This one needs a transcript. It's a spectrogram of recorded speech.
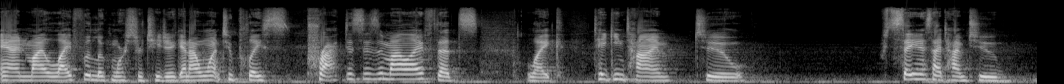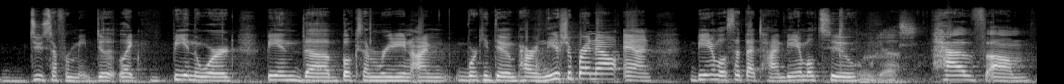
and my life would look more strategic and I want to place practices in my life that's like taking time to setting aside time to do stuff for me do it like be in the word be in the books i'm reading i'm working through empowering leadership right now and being able to set that time being able to Ooh, yes. have um,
